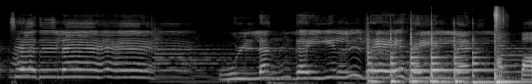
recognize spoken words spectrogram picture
உழைச்சு உள்ளங்கையில் ரேகையில் அப்பா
